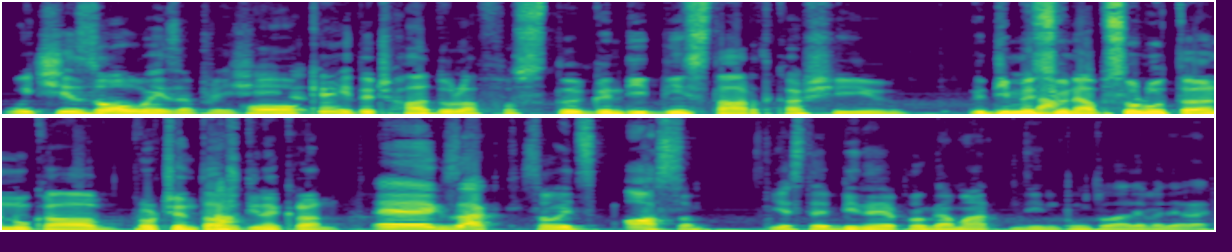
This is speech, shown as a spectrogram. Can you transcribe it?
which is always appreciated. Ok, deci HUD-ul a fost gândit din start ca și dimensiune absolută, nu ca procentaj Da. din ecran. Exact. So it's awesome. Este bine programat din punctul ăla de vedere.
